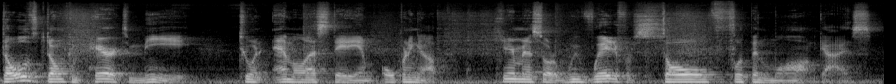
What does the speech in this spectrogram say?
those don't compare to me to an MLS stadium opening up here in Minnesota. We've waited for so flippin' long, guys.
